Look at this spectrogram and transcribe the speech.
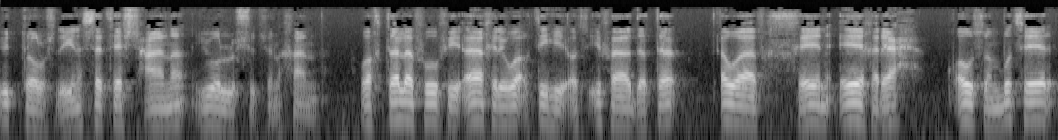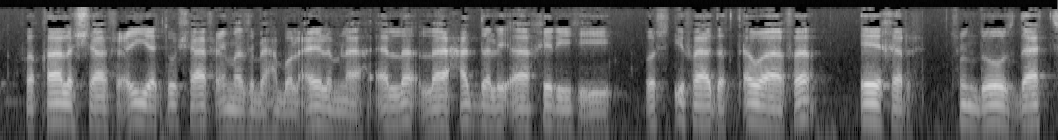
اتولش دينا ستش حانا يولش خان. واختلفوا في آخر وقته إفادة أواف خين إيخرح قوس بوتير فقال الشافعية شافعي مذبح بالعلم لا ألا لا حد لآخره. أس إفادة أواف إيخر دوز دات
